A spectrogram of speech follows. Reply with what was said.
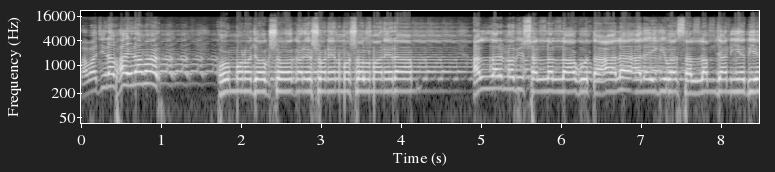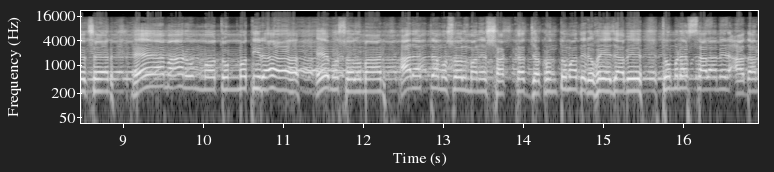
বাবাজিরা, ভাইরা আমার, খুব মনোযোগ সহকারে শোনেন মুসলমানেরা। আল্লাহর নবী সাল্লাল্লাহু তাআলা আলাইহি ওয়াসাল্লাম জানিয়ে দিয়েছেন হে আমার উম্মত, উম্মতিরা হে মুসলমান আর একটা মুসলমানের সাক্ষাৎ যখন তোমাদের হয়ে যাবে, তোমরা সালামের আদান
